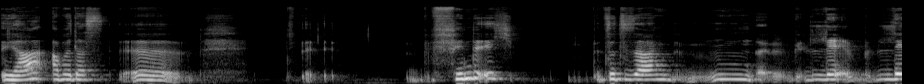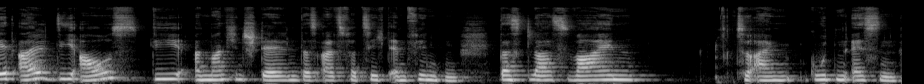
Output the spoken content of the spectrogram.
Ja, aber das äh, finde ich sozusagen mm, lädt all die aus, die an manchen Stellen das als Verzicht empfinden. Das Glas Wein zu einem guten Essen,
